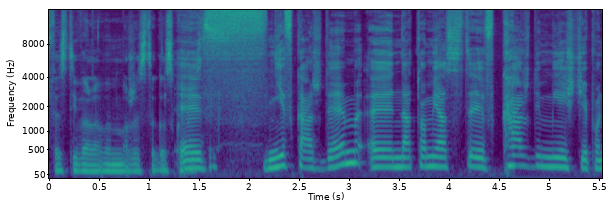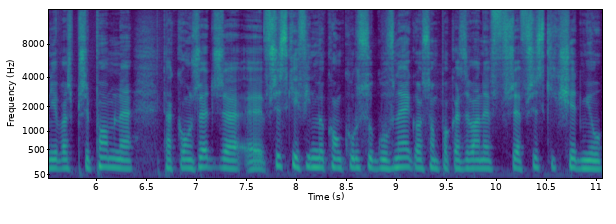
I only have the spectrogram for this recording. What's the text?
festiwalowym może z tego E, skorzystać? Nie w każdym, natomiast w każdym mieście, ponieważ przypomnę taką rzecz, że wszystkie filmy konkursu głównego są pokazywane we wszystkich siedmiu,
